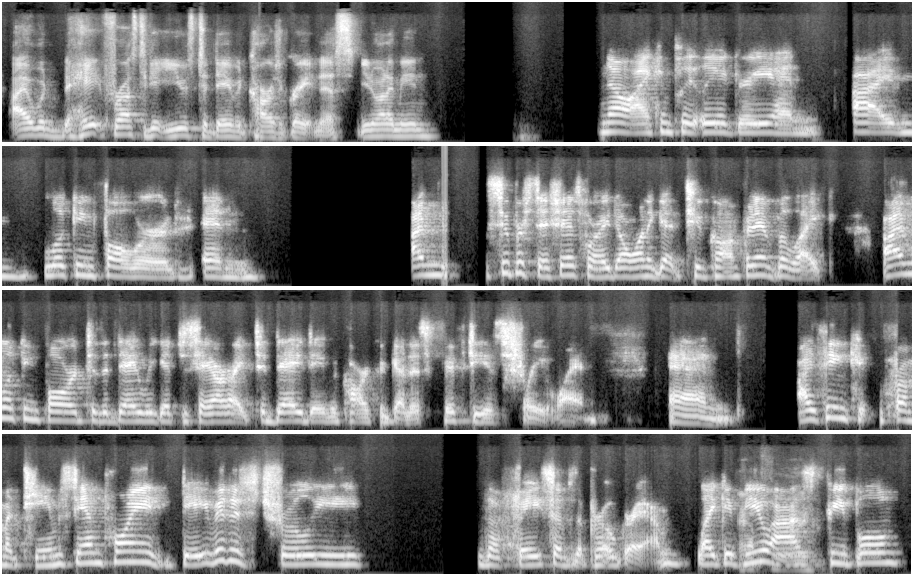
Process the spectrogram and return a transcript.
I would hate for us to get used to David Carr's greatness. You know what I mean? No, I completely agree, and I'm looking forward, and I'm superstitious where I don't want to get too confident, but like I'm looking forward to the day we get to say, all right, today David Carr could get his 50th straight win, and I think from a team standpoint, David is truly the face of the program. Like if Absolutely. you ask people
